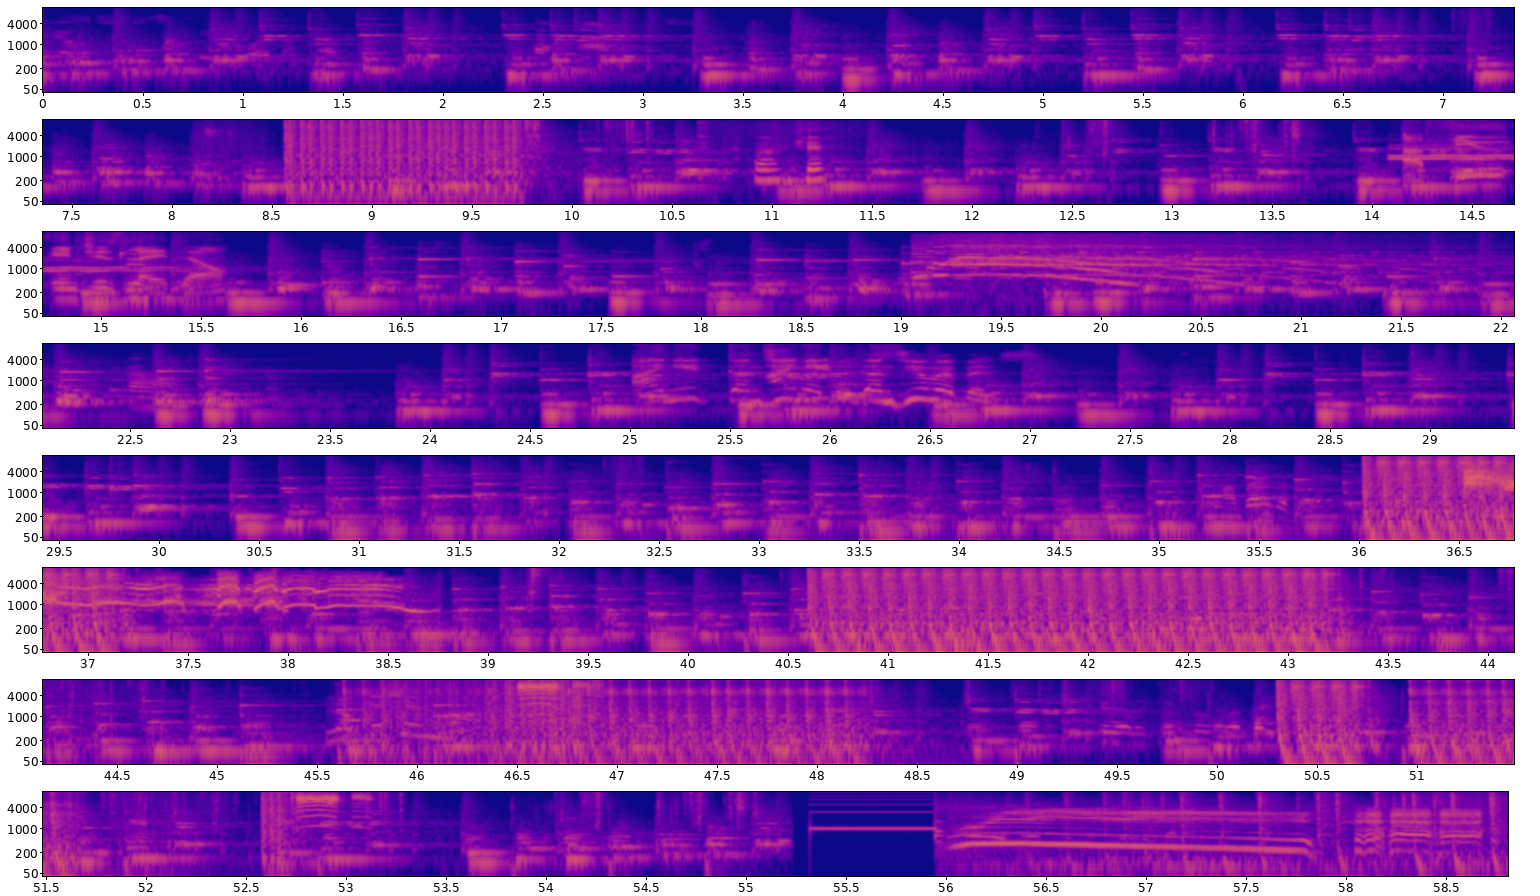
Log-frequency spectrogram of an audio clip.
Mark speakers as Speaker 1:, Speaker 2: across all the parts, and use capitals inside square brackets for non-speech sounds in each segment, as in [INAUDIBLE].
Speaker 1: eu subir o outro
Speaker 2: Okay.
Speaker 3: A few inches later.
Speaker 4: I need consumables.
Speaker 1: I need consumables. うい [LAUGHS]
